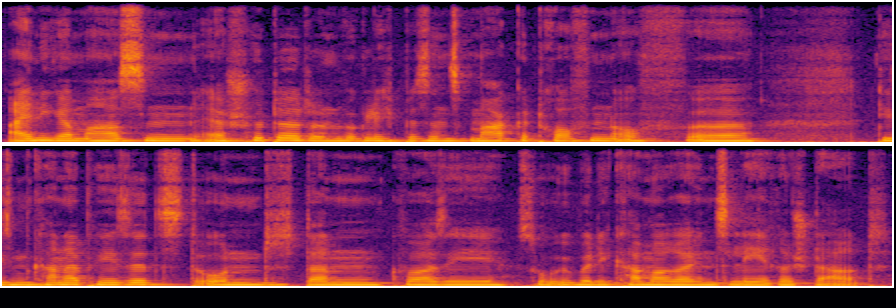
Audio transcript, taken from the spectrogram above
einigermaßen erschüttert und wirklich bis ins Mark getroffen auf äh, diesem Kanapee sitzt und dann quasi so über die Kamera ins Leere starrt.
